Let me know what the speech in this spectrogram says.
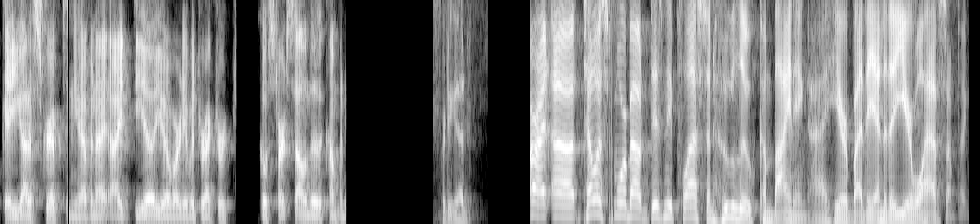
Okay, you got a script and you have an idea. You have already have a director. Go start selling to the company. Pretty good. All right, uh, tell us more about Disney Plus and Hulu combining. I hear by the end of the year we'll have something.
